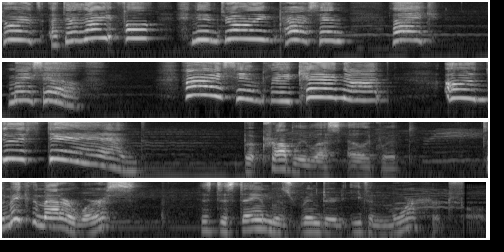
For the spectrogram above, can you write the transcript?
towards a delightful and enthralling person like myself. I simply cannot understand. But probably less eloquent. To make the matter worse, his disdain was rendered even more hurtful,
